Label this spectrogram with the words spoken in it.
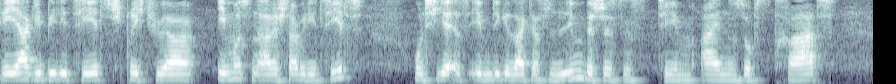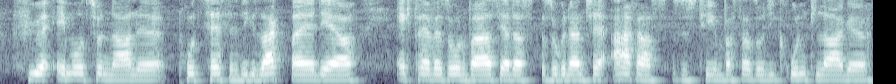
Reagibilität spricht für emotionale Stabilität und hier ist eben, wie gesagt, das limbische System ein Substrat für emotionale Prozesse. Wie gesagt, bei der Extraversion war es ja das sogenannte ARAS-System, was da so die Grundlage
